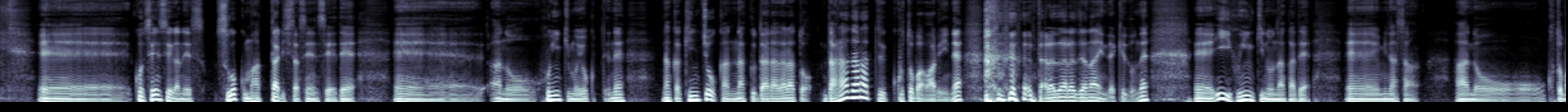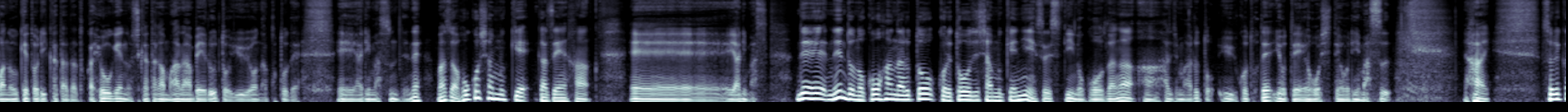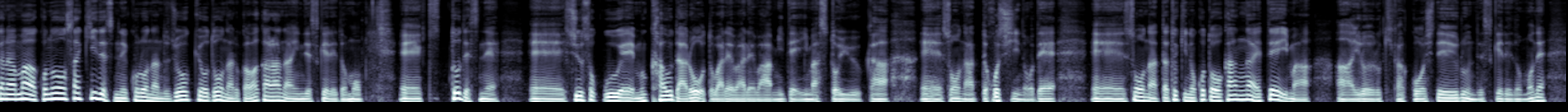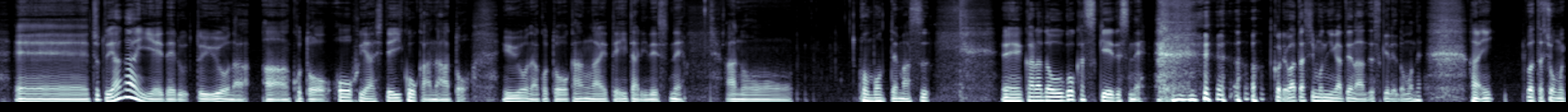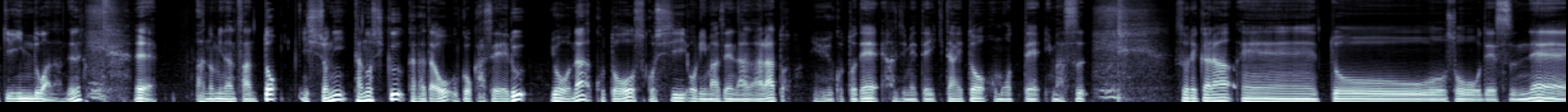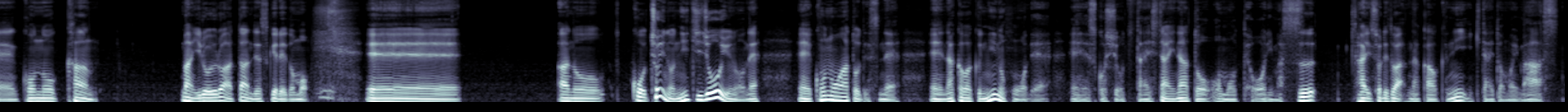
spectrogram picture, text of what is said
えー、これ先生がねすごくまったりした先生で、えー、あの雰囲気も良くてねなんか緊張感なくダラダラとダラダラって言葉悪いね。ダラダラじゃないんだけどね、えー、いい雰囲気の中で、えー、皆さんあの言葉の受け取り方だとか表現の仕方が学べるというようなことで、えー、やりますんでねまずは保護者向けが前半、えー、やります。で年度の後半になるとこれ当事者向けに SST の講座が始まるということで予定をしております。はい。それからまあこの先ですねコロナの状況どうなるかわからないんですけれども、えー、きっとですねえー、収束へ向かうだろうと我々は見ていますというか、えー、そうなってほしいので、えー、そうなった時のことを考えて今あいろいろ企画をしているんですけれどもね、え、ちょっと野外へ出るというようなあことを増やしていこうかなというようなことを考えていたりですね、あの、思ってます。えー、体を動かす系ですね。これ私も苦手なんですけれどもね。はい。私思いっきりインドアなんでね。えー、あの皆さんと一緒に楽しく体を動かせるようなことを少し織り交ぜながらということで始めていきたいと思っています。それから、えー、っと、そうですね、この間、まあいろいろあったんですけれども、えー、あのこうちょいの日常いうのをね、えー、この後ですね、えー、中枠2の方で、えー、少しお伝えしたいなと思っております。はいそれでは中枠に行きたいと思います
